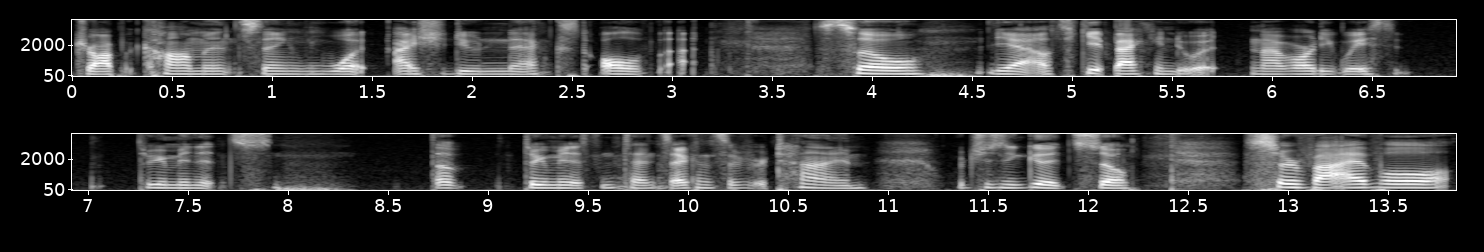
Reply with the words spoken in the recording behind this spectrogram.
drop a comment saying what I should do next, all of that. So, yeah, let's get back into it. And I've already wasted three minutes, the three minutes and ten seconds of your time, which isn't good. So, survival,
